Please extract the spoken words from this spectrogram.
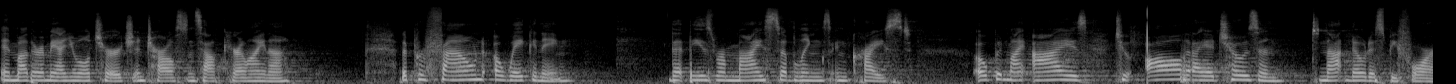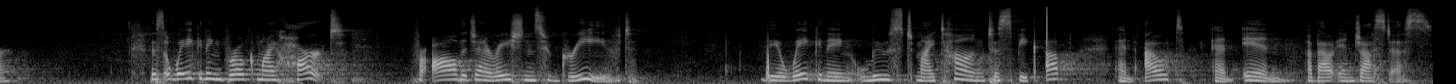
in Mother Emanuel Church in Charleston, South Carolina. The profound awakening that these were my siblings in Christ opened my eyes to all that I had chosen to not notice before. This awakening broke my heart for all the generations who grieved. The awakening loosed my tongue to speak up and out and in about injustice.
